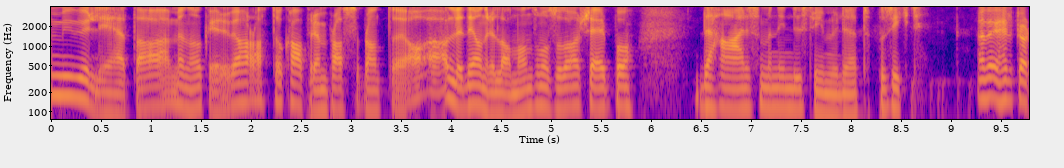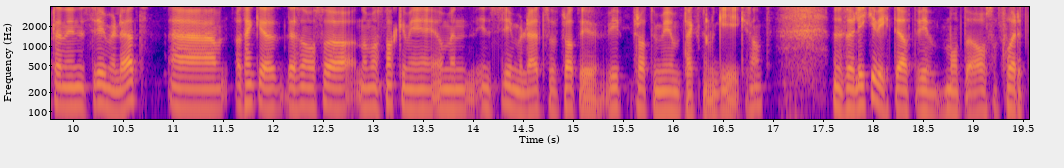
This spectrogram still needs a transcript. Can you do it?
muligheter mener dere vi har da, til å kapre en plass blant eh, alle de andre landene som også da ser på det her som en industrimulighet på sikt? Ja, det er helt klart en industrimulighet. Uh, jeg tenker det som også, Når man snakker mye om en industrimulighet, så prater vi, vi prater mye om teknologi. ikke sant? Men det er like viktig at vi på en måte også får et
